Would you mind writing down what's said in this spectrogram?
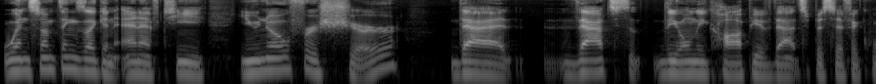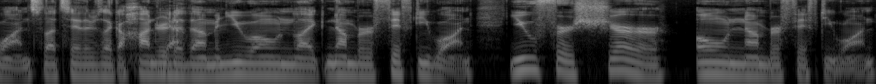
when something's like an NFT, you know for sure that that's the only copy of that specific one. So let's say there's like a hundred Yeah. of them and you own like number 51. You for sure own number 51.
